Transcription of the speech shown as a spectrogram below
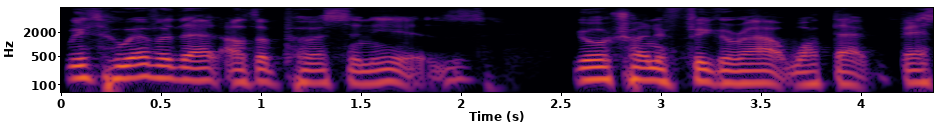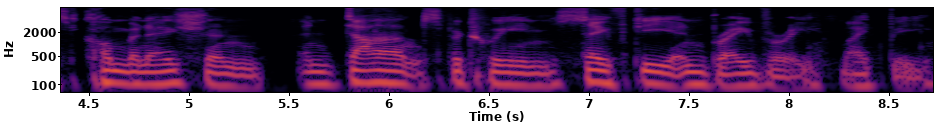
with whoever that other person is, you're trying to figure out what that best combination and dance between safety and bravery might be.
